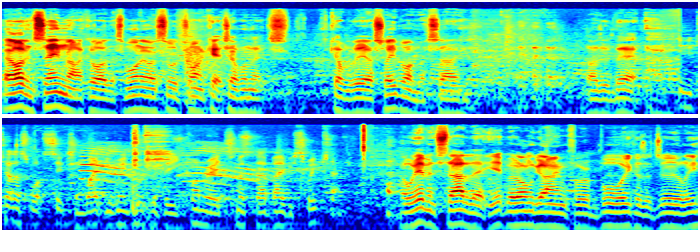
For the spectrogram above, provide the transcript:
I haven't seen Malakai this morning. I was sort of trying to catch up on that s- couple of hours sleep on me, so I did that. Can you tell us what sex and weight you went with with the Conrad Smith uh, baby sweepstake? Well, we haven't started that yet, but I'm going for a boy because it's early,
